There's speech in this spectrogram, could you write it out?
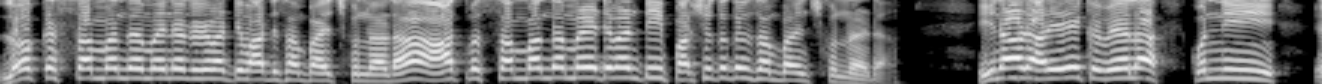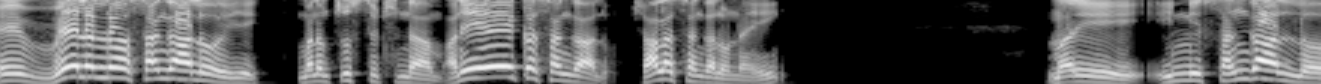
లోక సంబంధమైనటువంటి వాటిని సంపాదించుకున్నాడా? ఆత్మ సంబంధమైనటువంటి పరిశుద్ధతను సంపాదించుకున్నాడా? ఈనాడు అనేక వేల కొన్ని వేలల్లో సంఘాలు మనం చూస్తున్నాం అనేక సంఘాలు చాలా సంఘాలు ఉన్నాయి. మరి ఇన్ని సంఘాల్లో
